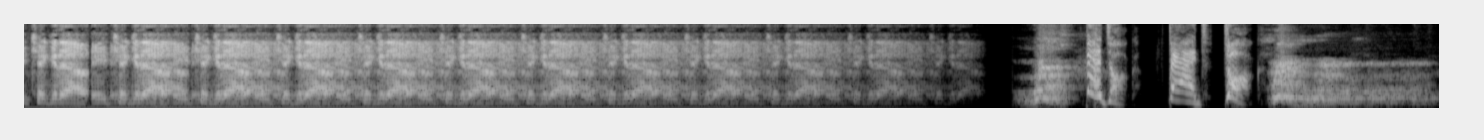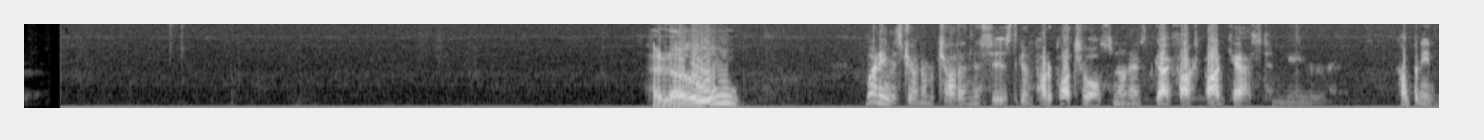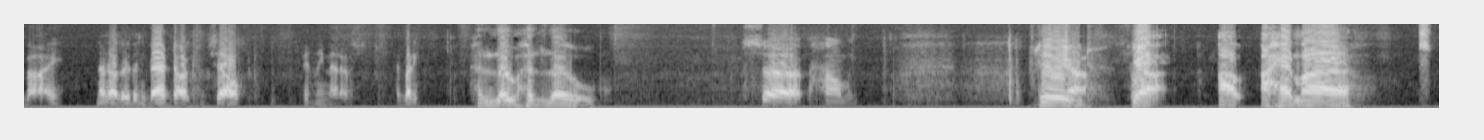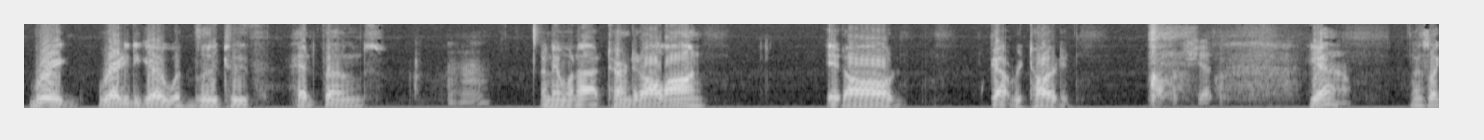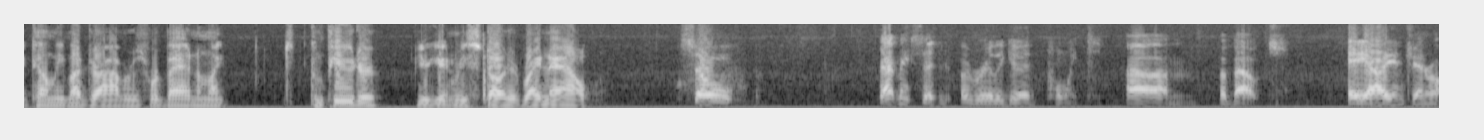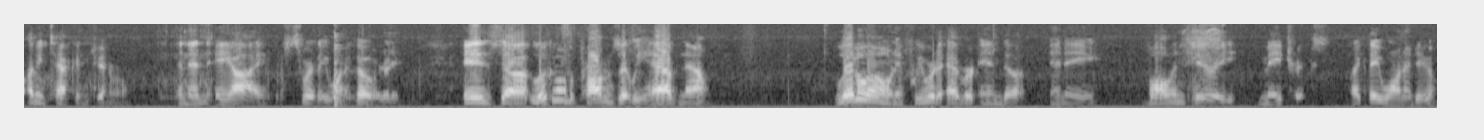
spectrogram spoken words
Hey, check it out. Hey, check it out. Hey, check it out. Hey, check it out. Hey, check it out. Hey, check it out. Hey, check it out. Hey, check it out. Hey, check it out. Hey, check it out. Hey, check it out. Hey, check it out. Bad dog! Bad dog! Hello? My name is Joe Machado, and this is the Gunpowder Plot Show, also known as the Guy Fawkes Podcast, and we're accompanied by none other than Bad Dog himself, Bentley Meadows. Hi, buddy. Hello, hello. Sup, homie? Dude. Yeah, Yeah. I, I had my rig ready to go with Bluetooth headphones, Mm-hmm. and then when I turned it all on, it all got retarded. Oh, shit. Yeah. It was like telling me my drivers were bad, and I'm like, computer, you're getting restarted right now. So, that makes a, a really good point um, about AI in general. I mean, tech in general. And then AI, which is where they want to go, right? Is uh, look at all the problems that we have now. Let alone if we were to ever end up in a voluntary matrix like they want to do.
